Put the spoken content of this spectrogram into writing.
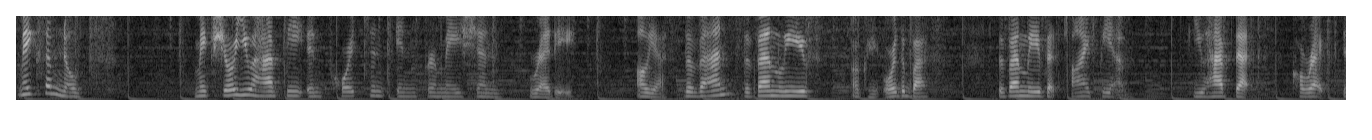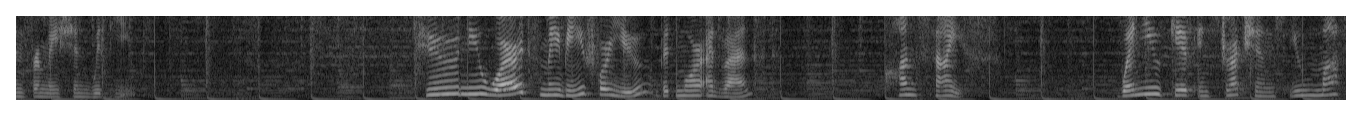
Make some notes. Make sure you have the important information ready. Oh yes, the van, the van leaves, okay, or the bus. The van leaves at 5 p.m. You have that correct information with you. Two new words maybe for you, a bit more advanced. Concise. When you give instructions, you must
